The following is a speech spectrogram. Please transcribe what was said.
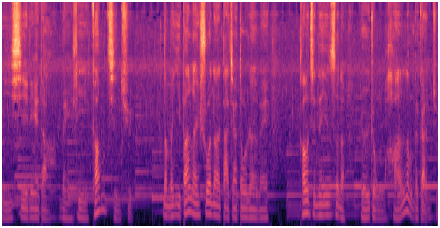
一系列的美丽钢琴曲。那么一般来说呢，大家都认为钢琴的音色呢有一种寒冷的感觉，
